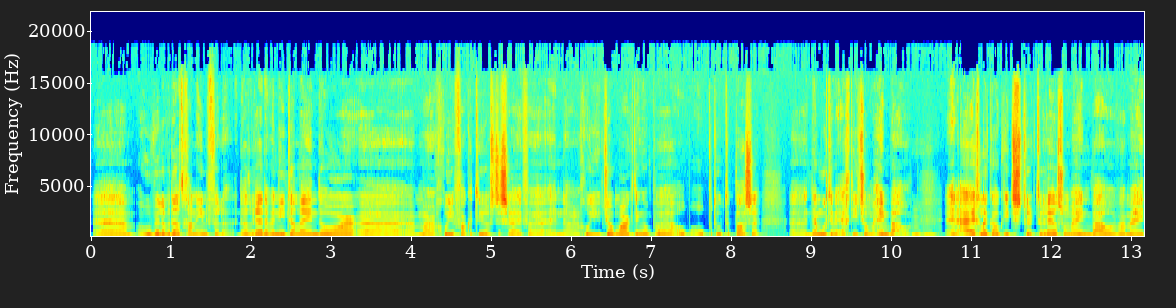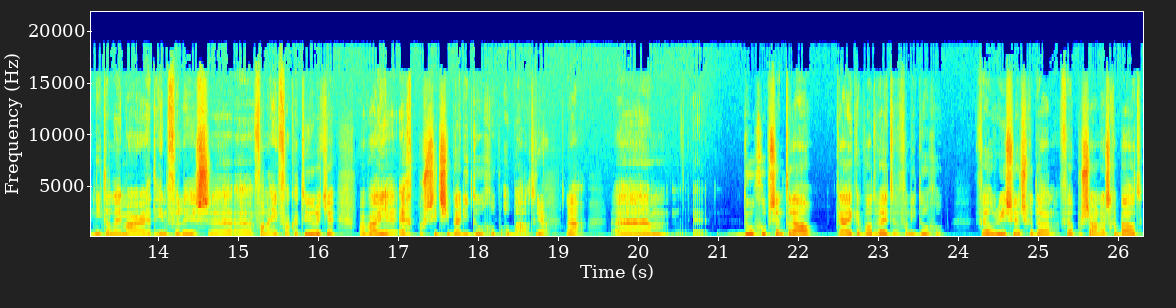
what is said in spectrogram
Um, hoe willen we dat gaan invullen? Dat redden we niet alleen door uh, maar goede vacatures te schrijven en daar een goede jobmarketing op, uh, op, op toe te passen. Uh, daar moeten we echt iets omheen bouwen. Mm -hmm. En eigenlijk ook iets structureels omheen bouwen, waarmee het niet alleen maar het invullen is van één vacaturetje, maar waar je echt positie bij die doelgroep opbouwt. Ja. Nou, um, doelgroep centraal, kijken wat weten we van die doelgroep. Veel research gedaan, veel persona's gebouwd.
